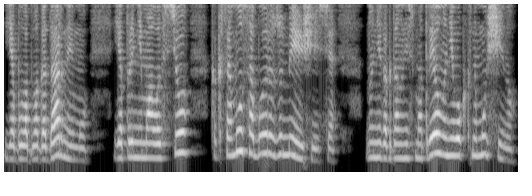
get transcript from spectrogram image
Я была благодарна ему, я принимала все, как само собой разумеющееся, но никогда не смотрела на него как на мужчину.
